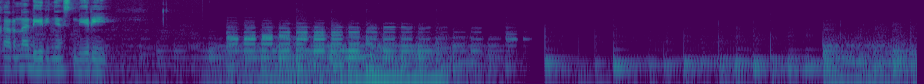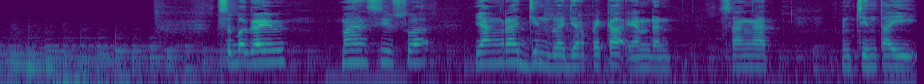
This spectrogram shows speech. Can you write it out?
karena dirinya sendiri. Sebagai mahasiswa yang rajin belajar PKN dan sangat mencintai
